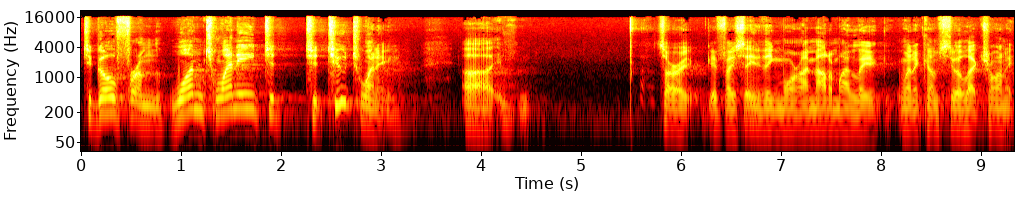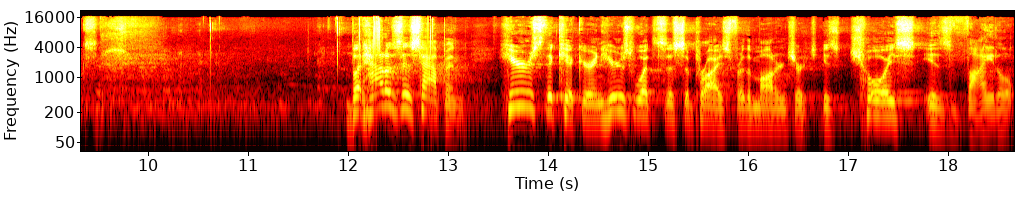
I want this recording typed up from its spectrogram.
to go from 120 to, to 220. Uh, sorry, if I say anything more, I'm out of my league when it comes to electronics. but how does this happen? Here's the kicker, and here's what's the surprise for the modern church is choice is vital.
